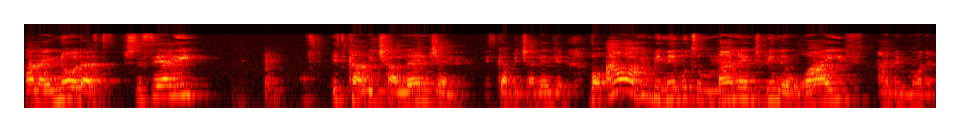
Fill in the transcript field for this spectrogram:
and I know that sincerely, it can be challenging. Can be challenging. But how have you been able to manage being a wife and a mother?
